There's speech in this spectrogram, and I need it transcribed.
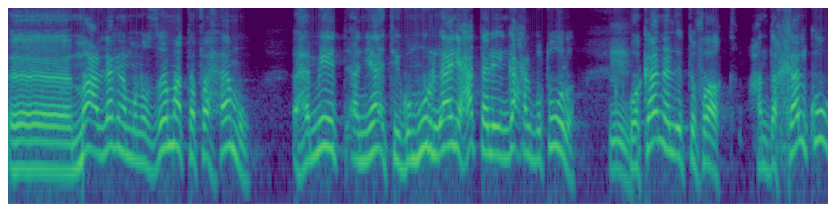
آه، مع اللجنة المنظمة تفهموا أهمية أن يأتي جمهور الأهلي حتى لإنجاح البطولة. مم. وكان الاتفاق هندخلكم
